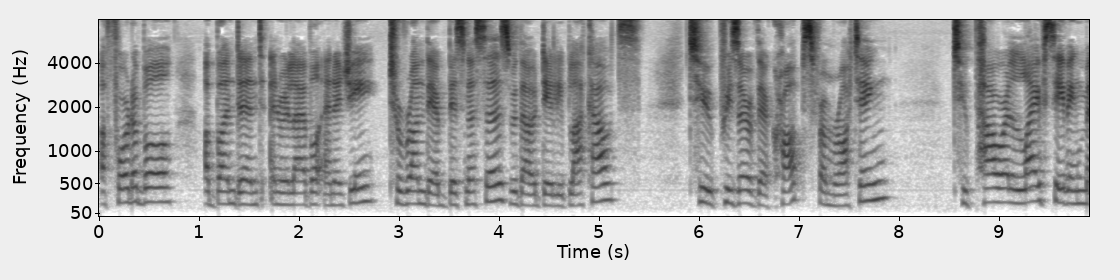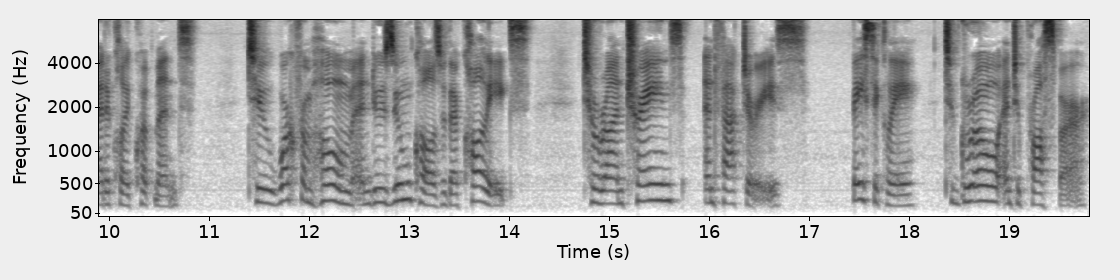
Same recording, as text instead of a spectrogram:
affordable, abundant, and reliable energy to run their businesses without daily blackouts, to preserve their crops from rotting, to power life saving medical equipment, to work from home and do Zoom calls with their colleagues, to run trains and factories. Basically, to grow and to prosper,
